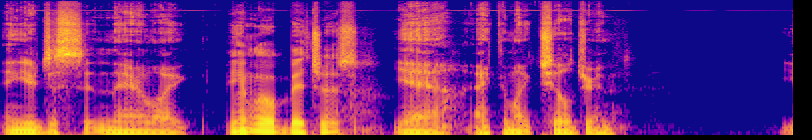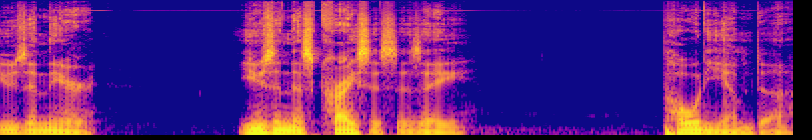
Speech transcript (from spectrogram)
and you're just sitting there like, Being little bitches. yeah, acting like children, using their using this crisis as a podium to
